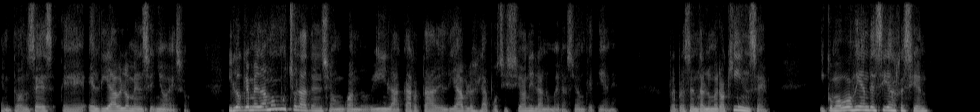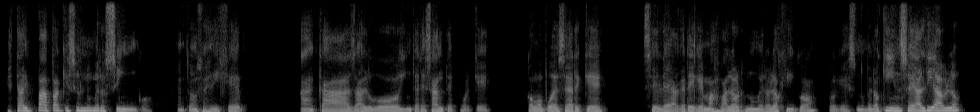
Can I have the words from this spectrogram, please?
Entonces, eh, el diablo me enseñó eso. Y lo que me llamó mucho la atención cuando vi la carta del diablo es la posición y la numeración que tiene. Representa el número 15. Y como vos bien decías recién, está el Papa, que es el número 5. Entonces dije, acá hay algo interesante, porque ¿cómo puede ser que se le agregue más valor numerológico, porque es número 15 al diablo,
